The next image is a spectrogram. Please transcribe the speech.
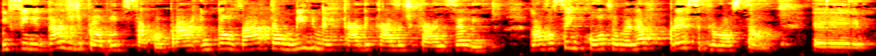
Infinidade de produtos para comprar, então vá até o mini mercado e casa de carnes Zelito. Lá você encontra o melhor preço e promoção. É,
